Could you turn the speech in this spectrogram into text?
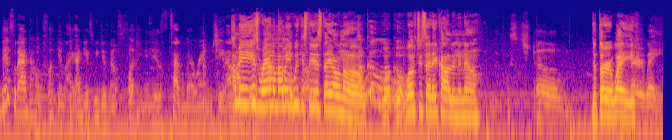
this. What I don't fucking like. I guess we just gonna fuck it and just talk about random shit. I, I like mean, it. it's random. I'm I mean, cool. we can still stay on uh, I'm cool, I'm what, cool. what, what you say they calling it now? Um, The third wave. third wave.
